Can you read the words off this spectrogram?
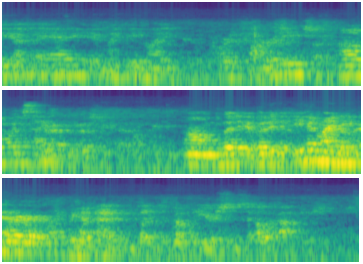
the FAA, it might be like Port Authority, uh, website. Um, but, but even my neighbor, We haven't had complaints in a couple of years since the helicopters. uh,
